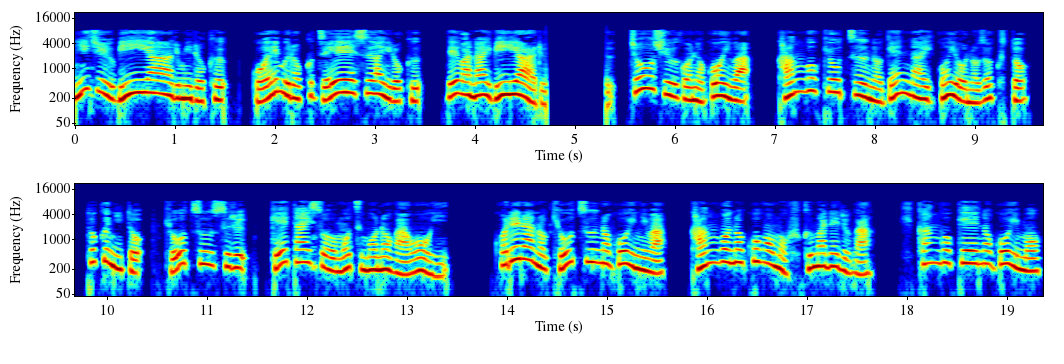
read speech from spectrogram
20 BR ミ6、5M6 JSI6 ではない BR。長州語の語彙は、漢語共通の現代語彙を除くと、特にと共通する形態層を持つものが多い。これらの共通の語彙には、漢語の古語も含まれるが、非漢語系の語彙も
